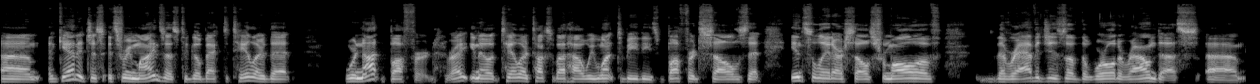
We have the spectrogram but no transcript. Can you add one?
Um, again, it just it reminds us to go back to Taylor that we're not buffered, right? You know, Taylor talks about how we want to be these buffered selves that insulate ourselves from all of the ravages of the world around us. Um,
